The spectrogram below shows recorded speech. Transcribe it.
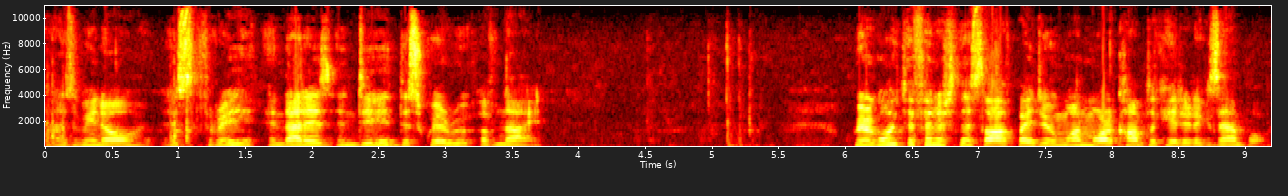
as we know, is 3, and that is indeed the square root of 9. We are going to finish this off by doing one more complicated example.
